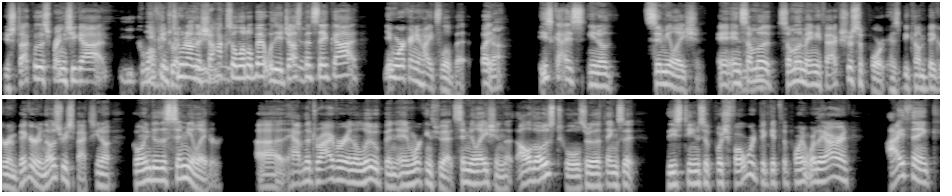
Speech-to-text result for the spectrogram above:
you're stuck with the springs you got. You, You can tune on the shocks a little bit with the adjustments they've got. You can work on your heights a little bit. But Yeah. these guys, you know, simulation and, and some of Mm-hmm. the some of the manufacturer support has become bigger and bigger in those respects. You know, going to the simulator, uh, having the driver in the loop and, and working through that simulation. All those tools are the things that these teams have pushed forward to get to the point where they are. And I think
